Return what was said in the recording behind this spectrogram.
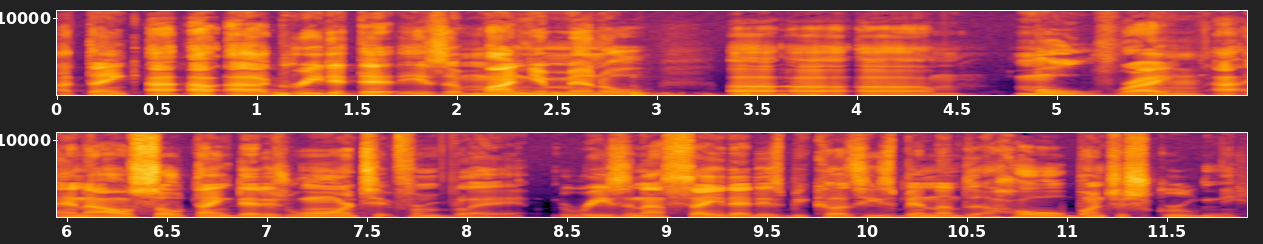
I think I, I, I agree that that is a monumental uh, uh, um, move, right? Mm-hmm. I, and I also think that is warranted from Vlad. The reason I say that is because he's been under a whole bunch of scrutiny.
